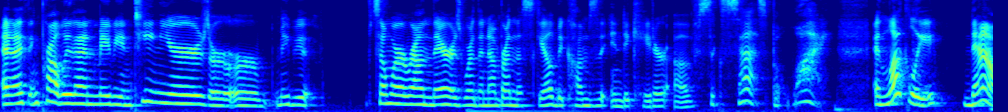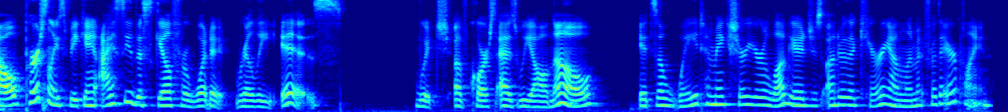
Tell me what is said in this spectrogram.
And I think probably then maybe in teen years or, or maybe somewhere around there is where the number on the scale becomes the indicator of success. But why? And luckily, now, personally speaking, I see the scale for what it really is, which, of course, as we all know, it's a way to make sure your luggage is under the carry on limit for the airplane.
